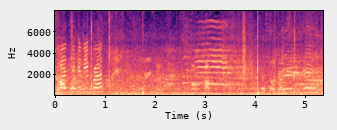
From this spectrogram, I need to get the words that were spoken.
Salam, take a deep breath. Nice job, guys.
